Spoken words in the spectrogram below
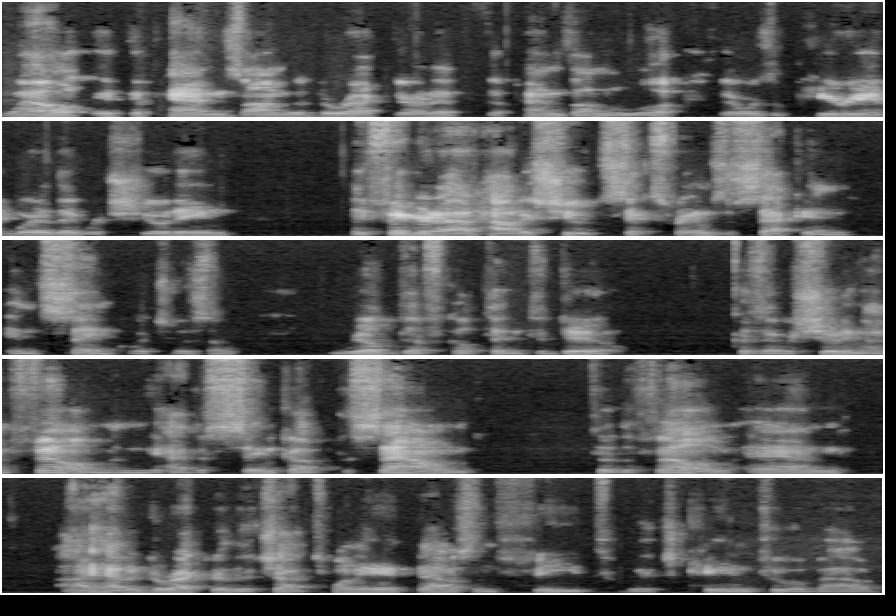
Well, it depends on the director and it depends on the look. There was a period where they were shooting they figured out how to shoot six frames a second in sync, which was a real difficult thing to do because they were shooting on film and you had to sync up the sound to the film. And I had a director that shot 28,000 feet, which came to about,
